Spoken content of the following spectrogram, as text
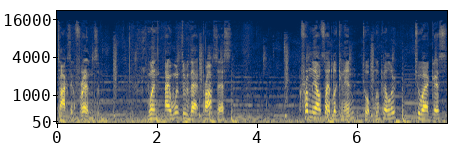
toxic friends. And when I went through that process, from the outside looking in to a blue pillar to, I guess,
